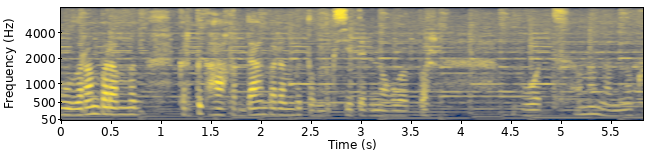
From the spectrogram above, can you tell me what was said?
уларан бараммын, кыртык хақырдан бараммын, тондық сетебін оғылар бар. Вот, онан аннук.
